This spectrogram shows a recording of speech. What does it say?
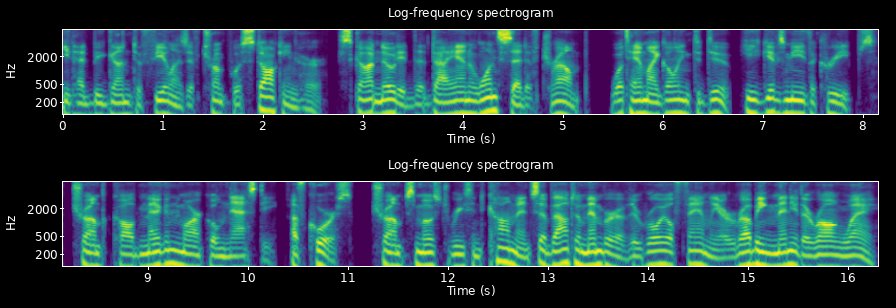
It had begun to feel as if Trump was stalking her. Scott noted that Diana once said of Trump, what am I going to do? He gives me the creeps. Trump called Meghan Markle nasty. Of course, Trump's most recent comments about a member of the royal family are rubbing many the wrong way,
